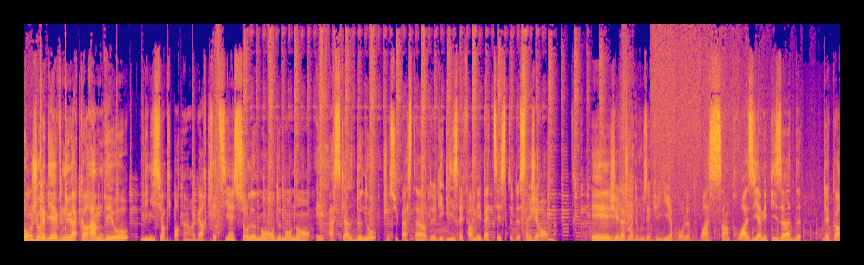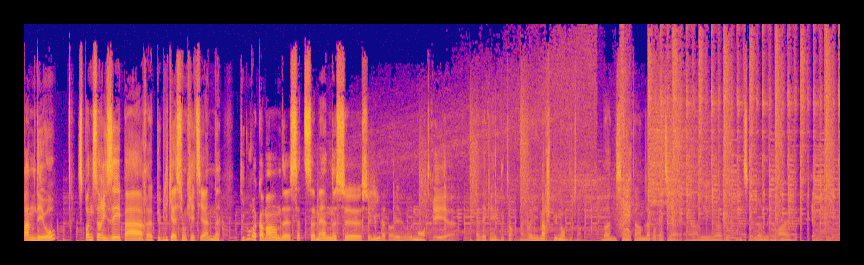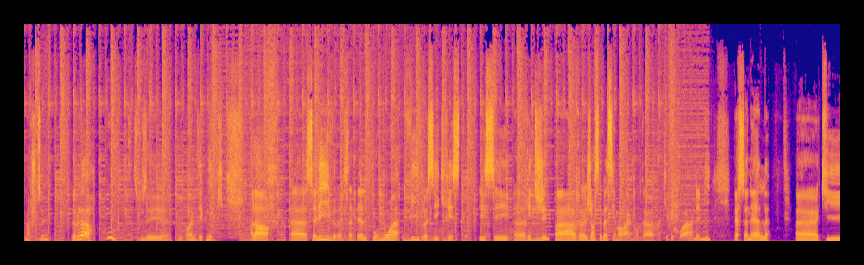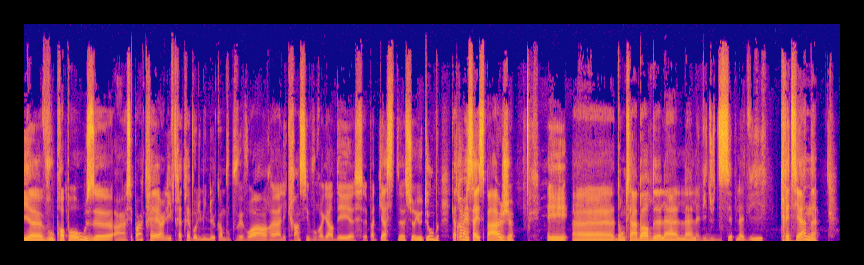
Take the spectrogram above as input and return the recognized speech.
Bonjour et bienvenue à Coram Deo, l'émission qui porte un regard chrétien sur le monde. Mon nom est Pascal Denot, je suis pasteur de l'Église réformée baptiste de Saint-Jérôme. Et j'ai la joie de vous accueillir pour le 303e épisode de Coram Deo, sponsorisé par Publication chrétienne, qui vous recommande cette semaine ce, livre? Attendez, je vais vous le montrer euh, avec un bouton. Ben oui, il marche plus mon bouton. Bonne Sainte-Anne de la Pocatière. Attendez, là, je vais finir ça là, vous allez voir. Marche-tu? Le là! Ouh! Excusez euh, pour les problèmes techniques. Alors, euh, ce livre s'appelle Pour moi, vivre c'est Christ et c'est euh, rédigé par Jean-Sébastien Morin, auteur québécois, un ami personnel. Euh, qui euh, vous propose, euh, c'est pas un, livre très très volumineux comme vous pouvez voir à l'écran si vous regardez ce podcast sur YouTube, 96 pages. Et donc ça aborde la, la, vie du disciple, la vie chrétienne.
